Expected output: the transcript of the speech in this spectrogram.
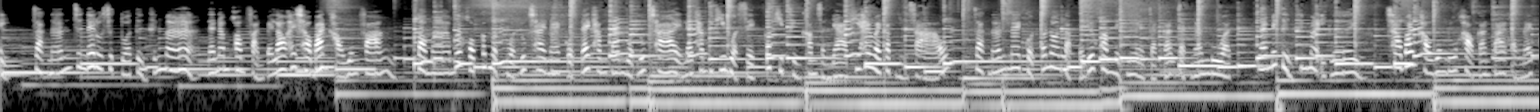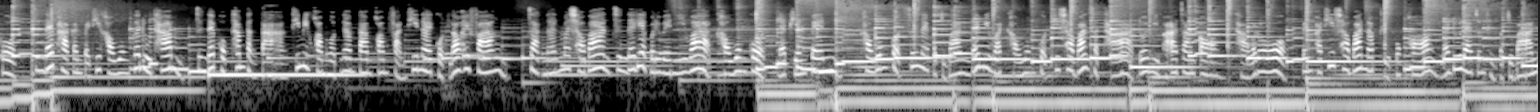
จากนั้นจึงได้รู้สึกตัวตื่นขึ้นมา และนำความฝันไปเล่าให้ชาวบ้านเขาวงฟัง ต่อมาเมื่อครบกำหนดบวชลูกชายนายกฎได้ทำการบวชลูกชาย และทำพิธีบวชเสร็จก็คิดถึงคำสัญญาที่ให้ไว้กับหญิงสาว จากนั้นนายกฎก็นอนหลับไปด้วยความเหน็ดเหนื่อยจากการ เขาวงรู้ข่าวการตายของนายกฎจึงได้พากันไปที่เขาวงเพื่อดูถ้ำจึงได้พบถ้ำต่างๆ ที่มีความงดงามตามความฝันที่นายกฎเล่าให้ฟัง จากนั้นมาชาวบ้านจึงได้เรียกบริเวณนี้ว่าเขาวงกฏและเพี้ยนเป็น เขาวงกฏซึ่งในปัจจุบันได้มีวัดเขาวงกฏที่ชาวบ้านศรัทธา โดยมีพระอาจารย์อองถาวโร เป็นพระที่ชาวบ้านนับถือปกครอง และดูแลจนถึงปัจจุบัน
